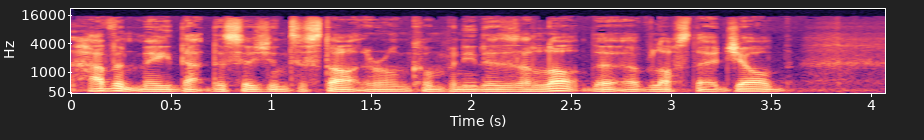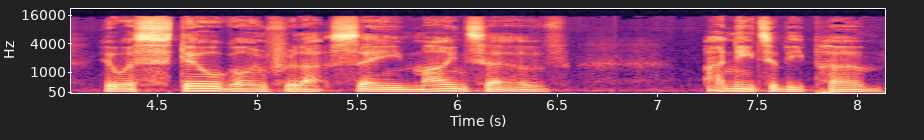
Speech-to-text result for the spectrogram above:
haven't made that decision to start their own company. There's a lot that have lost their job who are still going through that same mindset of, I need to be perm.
